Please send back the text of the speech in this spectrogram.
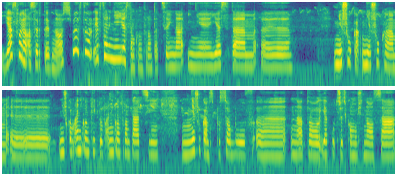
Ja swoją asertywność, ja wcale, ja wcale nie jestem konfrontacyjna i nie jestem. Nie szukam, nie szukam, e, nie szukam ani konfliktów, ani konfrontacji, nie szukam sposobów e, na to, jak utrzeć komuś nosa.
